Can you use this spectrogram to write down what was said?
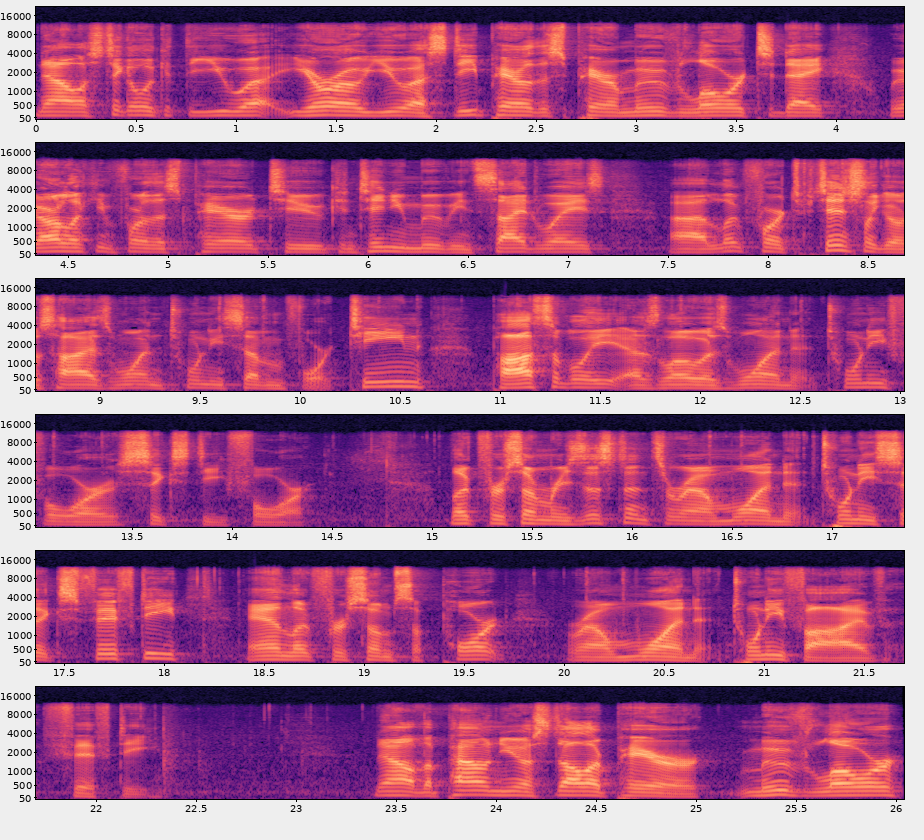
Now let's take a look at the Euro USD pair. This pair moved lower today. We are looking for this pair to continue moving sideways. Uh, look for it to potentially go as high as 127.14, possibly as low as 124.64. Look for some resistance around 126.50 and look for some support around 125.50. Now the pound US dollar pair moved lower,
